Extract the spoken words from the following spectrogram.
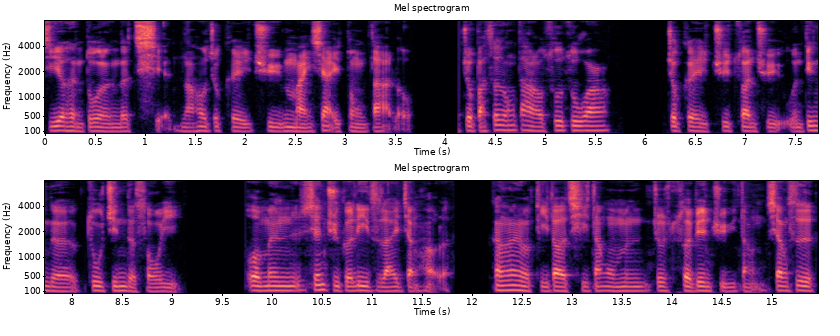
集了很多人的钱，然后就可以去买下一栋大楼，就把这栋大楼出租啊，就可以去赚取稳定的租金的收益。我们先举个例子来讲好了，刚刚有提到七档，我们就随便举一档，像是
